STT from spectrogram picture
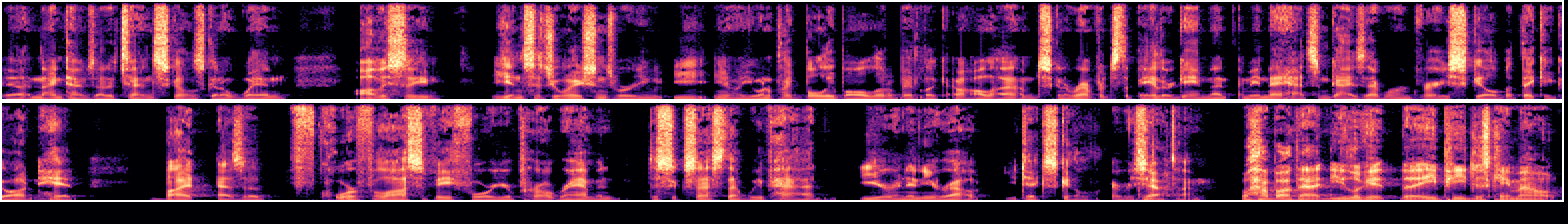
Yeah, nine times out of ten, skill is going to win. Obviously, you get in situations where you you you know you want to play bully ball a little bit. Like I'll, I'm just going to reference the Baylor game. That I mean, they had some guys that weren't very skilled, but they could go out and hit. But as a core philosophy for your program and the success that we've had year in and year out, you take skill every single Yeah. time. Well, how about that? You look at the AP just came out,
